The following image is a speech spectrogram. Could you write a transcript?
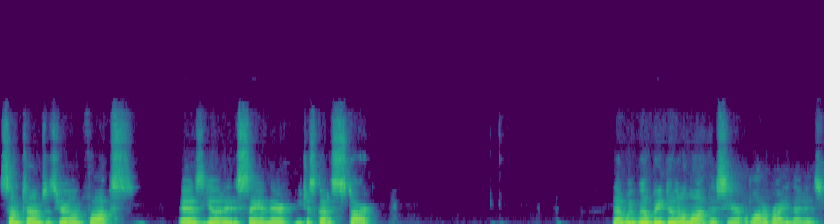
Sometimes it's your own thoughts. As Yoda is saying there, you just got to start. Now, we will be doing a lot this year, a lot of writing, that is.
